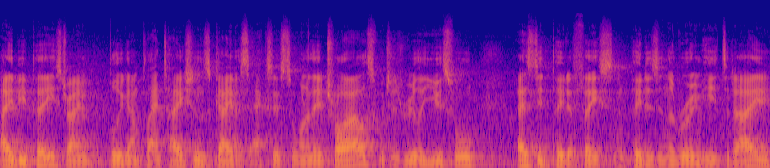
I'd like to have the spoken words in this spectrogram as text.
ABP, Australian Blue Gum Plantations, gave us access to one of their trials, which is really useful, as did Peter Feast. And Peter's in the room here today,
